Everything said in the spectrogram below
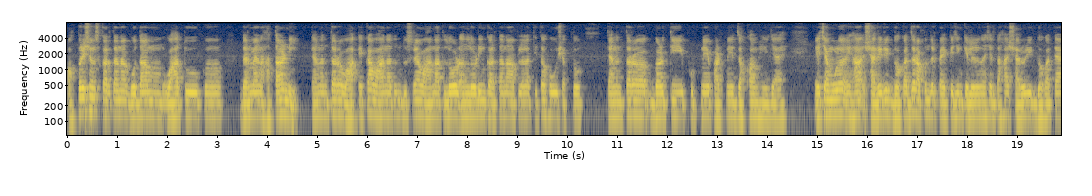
ऑपरेशन्स करताना गोदाम, वाहतूक दरम्यान हाताळणी, त्यानंतर वा एका वाहनातून दुसऱ्या वाहनात लोड अनलोडिंग करताना आपल्याला तिथं होऊ शकतो. त्यानंतर गळती, फुटणे, फाटणे, जखम हे जे आहे, याच्यामुळं हा शारीरिक धोका जर आपण जर पॅकेजिंग केलेलं नसेल, तर हा शारीरिक धोका त्या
